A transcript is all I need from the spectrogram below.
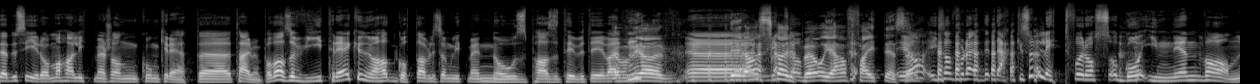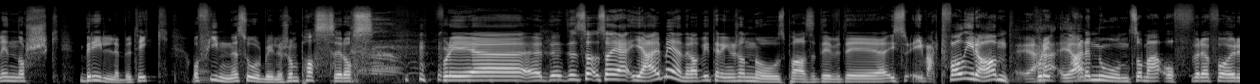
det du sier om å ha litt mer sånn konkrete termer på det. Altså, Vi tre kunne jo hatt godt av liksom litt mer nose positivity i Ja, verden. vi har, Eh, dere har skarpe, sånn- og jeg har feit nese. Ja? For det, det, det er ikke så lett for oss å gå inn i en vanlig norsk brillebutikk og finne solbriller som passer oss. Fordi eh, Så, så jeg, jeg mener at vi trenger sånn nose positivity, i, i hvert fall Iran. Fordi ja. er det noen som er ofre for,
